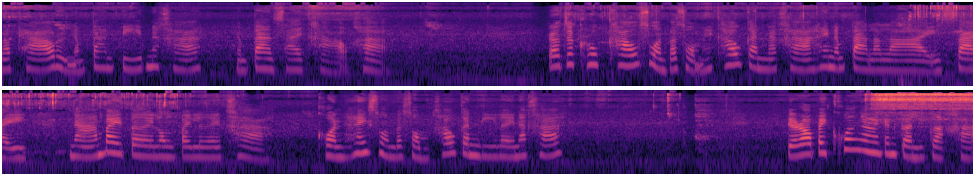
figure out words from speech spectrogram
มะพร้าวหรือน้ำตาลปี๊บนะคะ น้ำตาลทรายขาวค่ะ เราจะคลุกเคล้าส่วนผสมให้เข้ากันนะคะ ให้น้ำตาลละลาย ใส่ น้ำใบเตยลงไปเลยค่ะ คนให้ส่วนผสมเข้ากันดีเลยนะคะ เดี๋ยวเราไปคั่วงานกันก่อนดีกว่าค่ะ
